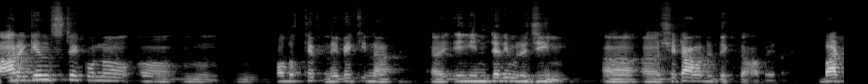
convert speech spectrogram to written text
তার এগেনস্টে কোনো পদক্ষেপ নেবে কিনা এই ইন্টারিম রেজিম সেটা আমাদের দেখতে হবে। বাট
